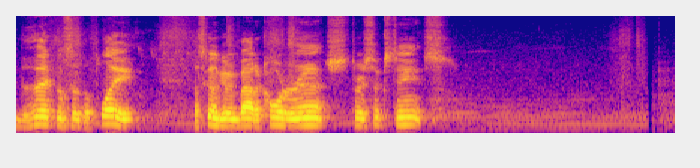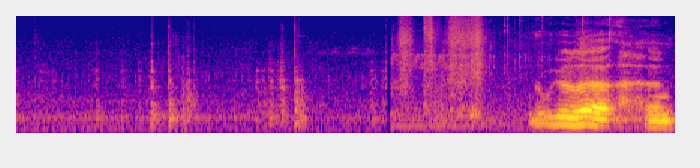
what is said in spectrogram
the thickness of the plate, that's going to give me about a quarter inch, three sixteenths. We go to that, and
